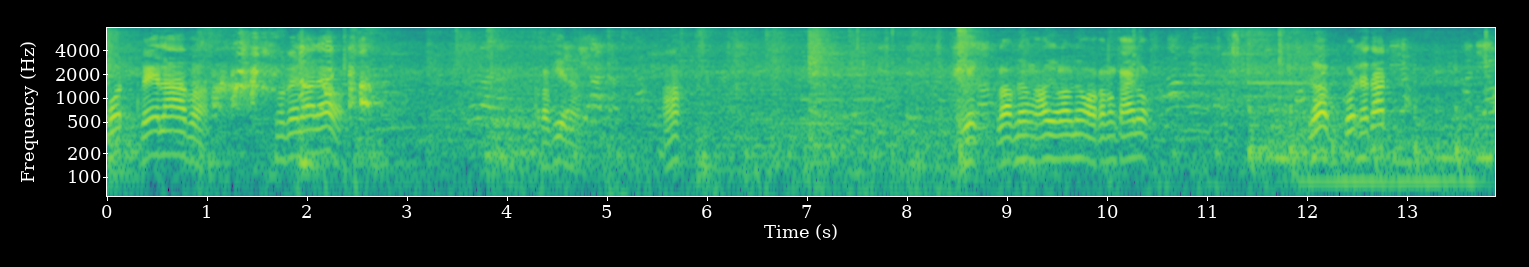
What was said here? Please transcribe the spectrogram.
หมดเวลาป่ะหมดเวลาแล้วกับพี่นะฮะอีกรอบหนึงเอาอีกรอบหนึงออกกำลังกายลูกเริ่มกดสตาร์ทอันเดียว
